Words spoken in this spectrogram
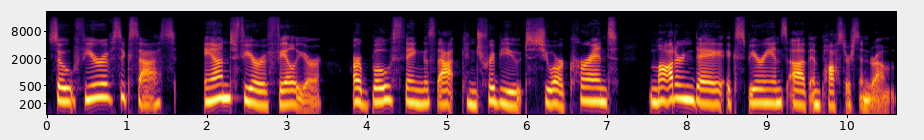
So, fear of success and fear of failure are both things that contribute to our current modern day experience of imposter syndrome.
